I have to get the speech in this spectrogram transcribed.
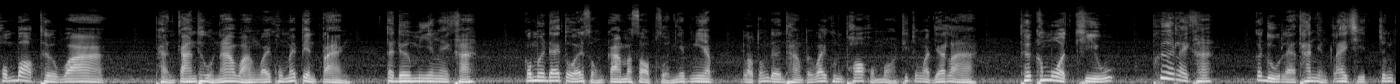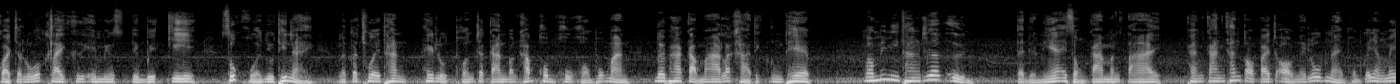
ผมบอกเธอว่า แผนการที่หัวหน้าวางไว้คงไม่เปลี่ยนแปลง แต่เดิมมียังไงคะ ก็เมื่อได้ตัวไอ้สงการมาสอบสวนเงียบๆ เราต้องเดินทางไปไหว้คุณพ่อของหมอที่จังหวัดยะลา เธอขมวดคิ้ว เพื่ออะไรคะ ก็ดูแลท่านอย่างใกล้ชิด จนกว่าจะรู้ว่าใครคือเอมิลสติวิสกี้ซุกหัวอยู่ที่ไหน แล้วก็ช่วยท่านให้หลุดพ้นจากการบังคับข่มขู่ของพวกมัน โดยพากลับมาอารักขาที่กรุงเทพ เราไม่มีทางเลือกอื่น แต่เดี๋ยวนี้ไอ้สงกรารมันตาย แผนการขั้นต่อไปจะออกในรูปไหนผมก็ยังไม่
